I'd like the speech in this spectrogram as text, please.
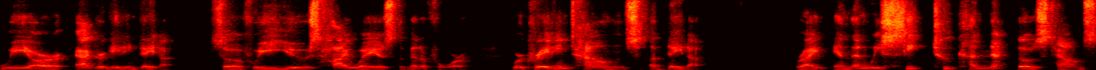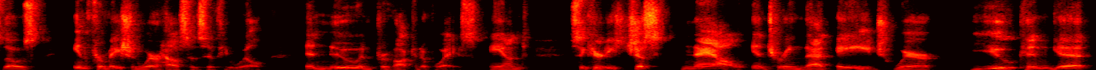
we are aggregating data. So if we use highway as the metaphor, we're creating towns of data, right? And then we seek to connect those towns, those information warehouses, if you will, in new and provocative ways. And security is just now entering that age where you can get,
